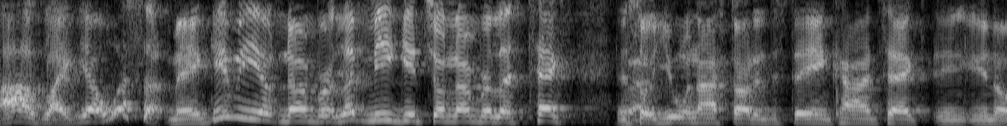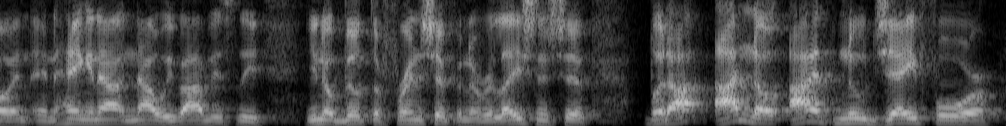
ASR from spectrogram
I was like, yo, what's up, man? Give me your number. Let me get your number. Let's text. And so you and I started to stay in contact, and, you know, and, and hanging out. And now we've obviously, you know, built a friendship and a relationship. But I, I know I knew Jay for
